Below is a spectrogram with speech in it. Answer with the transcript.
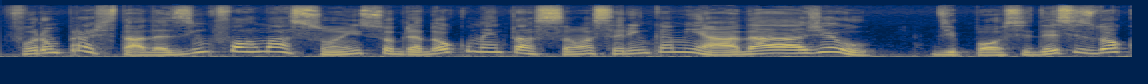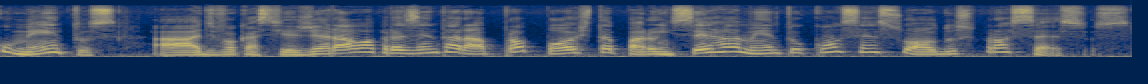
foram prestadas informações sobre a documentação a ser encaminhada à AGU. De posse desses documentos, a Advocacia Geral apresentará proposta para o encerramento consensual dos processos.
